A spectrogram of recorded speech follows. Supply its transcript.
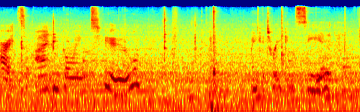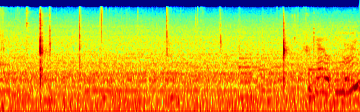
All right, so I am going to make it to where you can see it. Go in.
